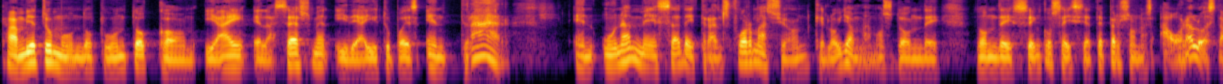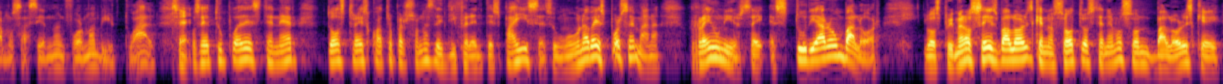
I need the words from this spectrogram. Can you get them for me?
cambiatumundo.com y hay el assessment y de ahí tú puedes entrar en una mesa de transformación que lo llamamos donde donde cinco, seis, siete personas, ahora lo estamos haciendo en forma virtual. Sí. O sea, tú puedes tener dos, tres, cuatro personas de diferentes países, una vez por semana, reunirse, estudiar un valor. Los primeros seis valores que nosotros tenemos son valores que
